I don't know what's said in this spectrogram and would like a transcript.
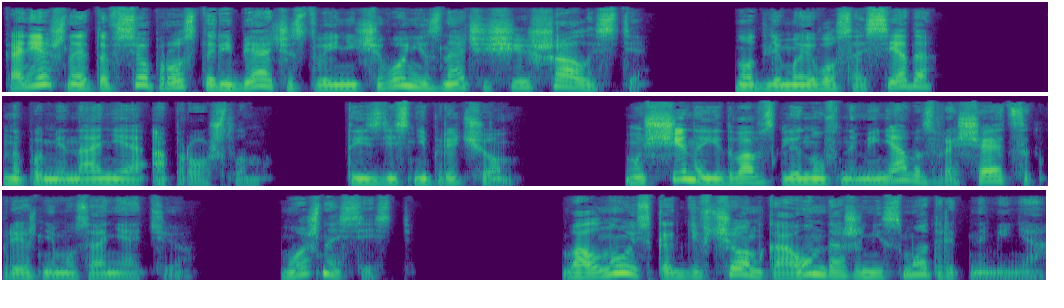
Конечно, это все просто ребячество и ничего не значащие шалости. Но для моего соседа Напоминание о прошлом. Ты здесь ни при чем. Мужчина, едва взглянув на меня, возвращается к прежнему занятию. Можно сесть? Волнуюсь, как девчонка, а он даже не смотрит на меня.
